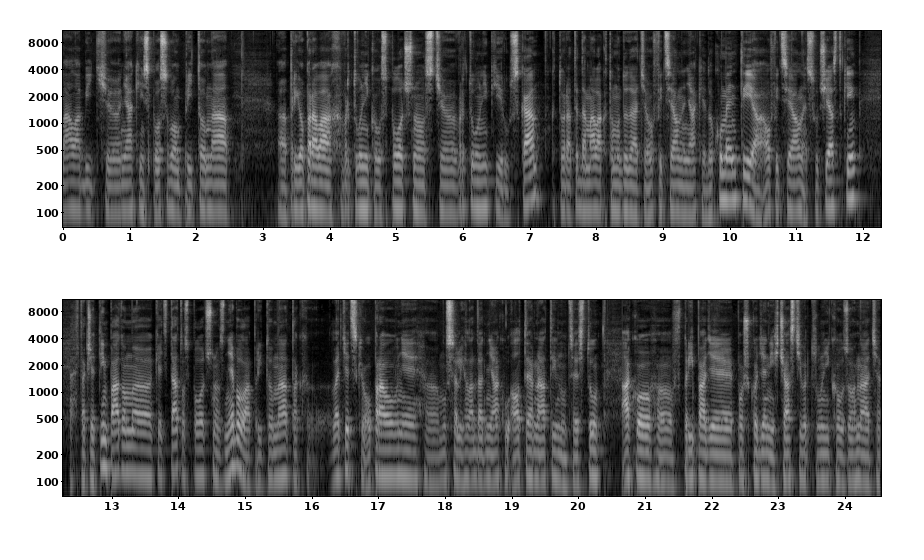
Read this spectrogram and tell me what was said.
mala byť e, nejakým spôsobom prítomná pri opravách vrtulníkov spoločnosť e, Vrtulníky Ruska, ktorá teda mala k tomu dodať oficiálne nejaké dokumenty a oficiálne súčiastky. Takže tým pádom, e, keď táto spoločnosť nebola prítomná, tak letecké opravovne e, museli hľadať nejakú alternatívnu cestu, ako v prípade poškodených častí vrtulníkov zohnať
